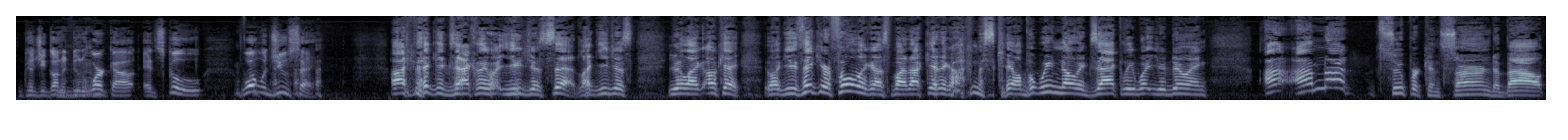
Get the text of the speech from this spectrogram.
because you're going to mm-hmm. do the mm-hmm. workout at school. What would you say? I think exactly what you just said. Like you just, you're like, okay, like you think you're fooling us by not getting on the scale, but we know exactly what you're doing. I, am not super concerned about,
